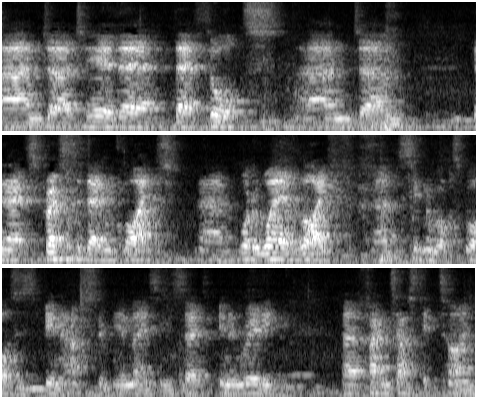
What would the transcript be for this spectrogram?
and uh, to hear their, their thoughts and um, you know, express to them quite what a way of life the Signal Box was. It's been absolutely amazing. So it's been a really fantastic time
